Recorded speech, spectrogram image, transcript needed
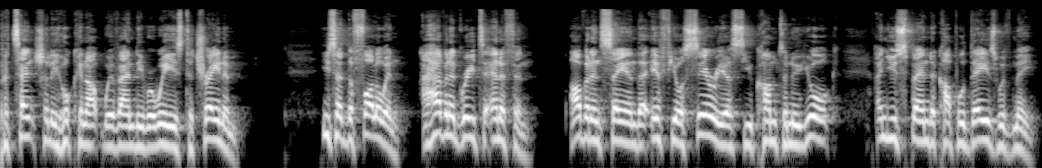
potentially hooking up with Andy Ruiz to train him. He said the following I haven't agreed to anything other than saying that if you're serious, you come to New York and you spend a couple days with me.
